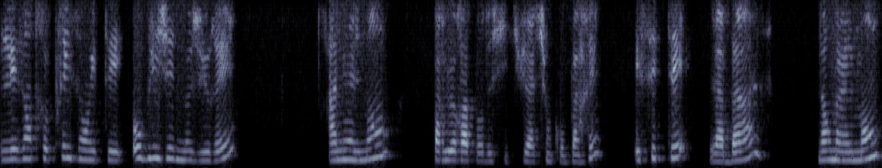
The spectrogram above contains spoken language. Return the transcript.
les entreprises ont été obligées de mesurer annuellement par le rapport de situation comparé, et c'était la base, normalement,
